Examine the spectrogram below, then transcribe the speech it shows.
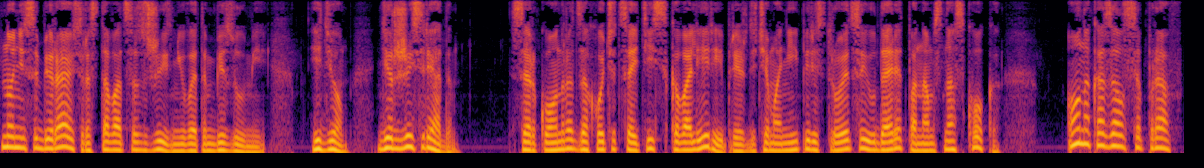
но не собираюсь расставаться с жизнью в этом безумии. Идем, держись рядом. Сэр Конрад захочет сойтись с кавалерией, прежде чем они перестроятся и ударят по нам с наскока. Он оказался прав.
